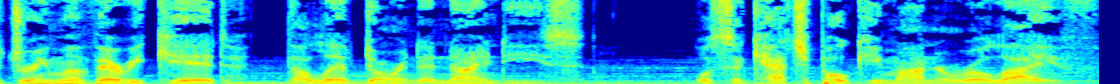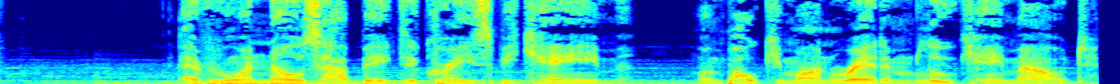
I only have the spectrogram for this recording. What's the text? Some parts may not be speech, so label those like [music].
The dream of every kid that lived during the 90s was to catch Pokemon in real life. Everyone knows how big the craze became when Pokemon Red and Blue came out.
